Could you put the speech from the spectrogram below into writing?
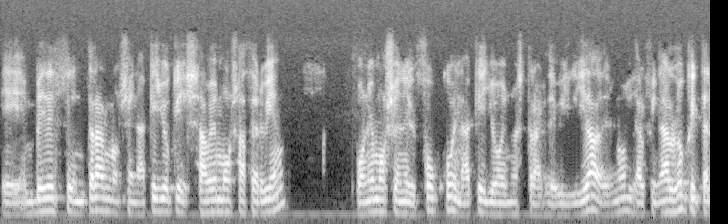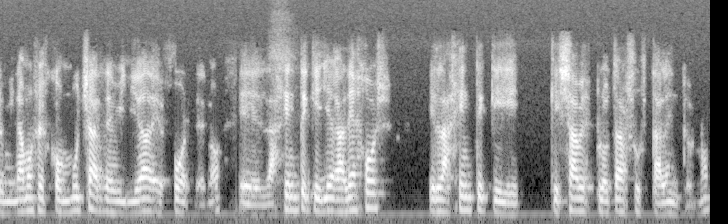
eh, en vez de centrarnos en aquello que sabemos hacer bien, ponemos en el foco en aquello, en nuestras debilidades, ¿no? Y al final lo que terminamos es con muchas debilidades fuertes, ¿no? Eh, la gente que llega lejos es la gente que, que sabe explotar sus talentos, ¿no?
